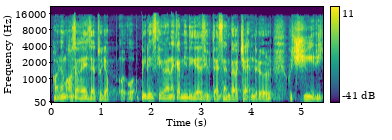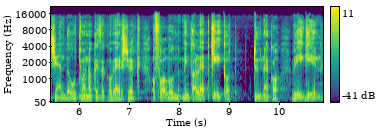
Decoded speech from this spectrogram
hanem az a helyzet, hogy a, a Pilinszkivel nekem mindig ez jut eszembe a csendről, hogy síri csendben ott vannak ezek a versek a falon, mint a lepkék a tűnek a végén.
